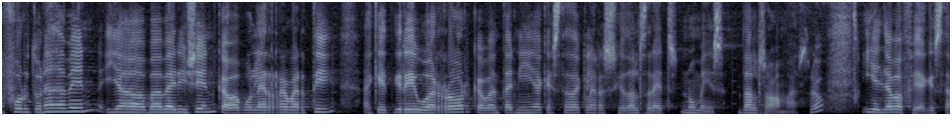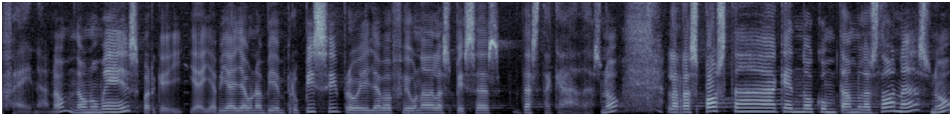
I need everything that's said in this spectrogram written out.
Afortunadament, ja va haver-hi gent que va voler revertir aquest greu error que van tenir aquesta declaració dels drets només dels homes. No? I ella va fer aquesta feina. No, no només, perquè ja hi havia ja un ambient propici, però ella va fer una de les peces destacades. No? La resposta a aquest no comptar amb les dones no?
